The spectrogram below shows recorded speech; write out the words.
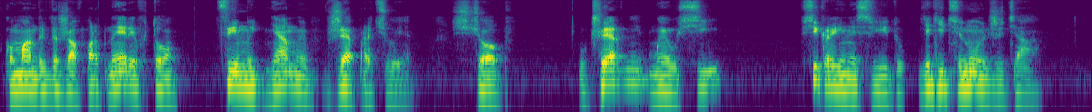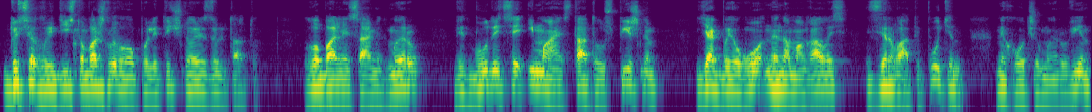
в командах держав-партнерів, хто цими днями вже працює, щоб у червні ми усі, всі країни світу, які цінують життя, досягли дійсно важливого політичного результату. Глобальний саміт миру відбудеться і має стати успішним, як би його не намагались зірвати. Путін не хоче миру, він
